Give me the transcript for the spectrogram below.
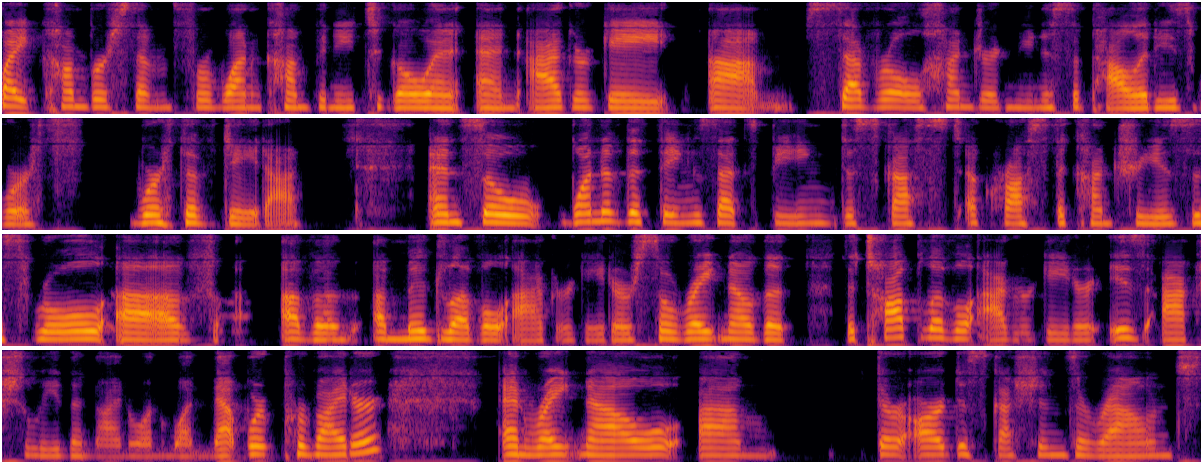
quite cumbersome for one company to go in and aggregate um, several hundred municipalities worth worth of data. And so one of the things that's being discussed across the country is this role of, of a, a mid-level aggregator. So right now the, the top level aggregator is actually the 911 network provider. And right now um, there are discussions around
